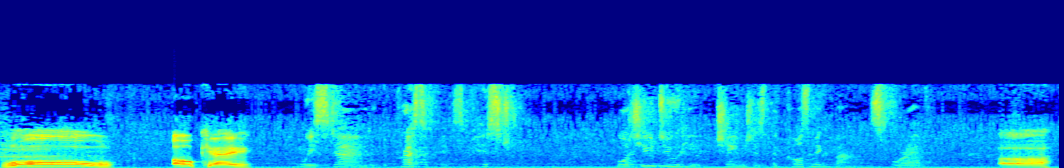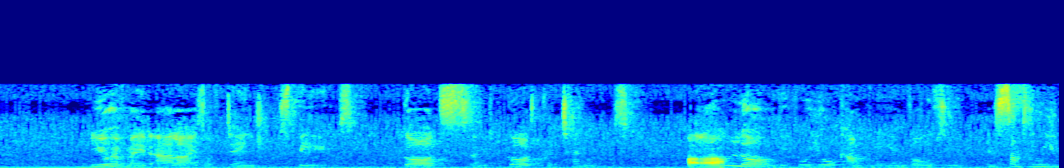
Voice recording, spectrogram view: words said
Whoa! Okay. Uh. You have made allies of dangerous beings, gods and god pretenders. Uh. How long before your company involves you in something you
